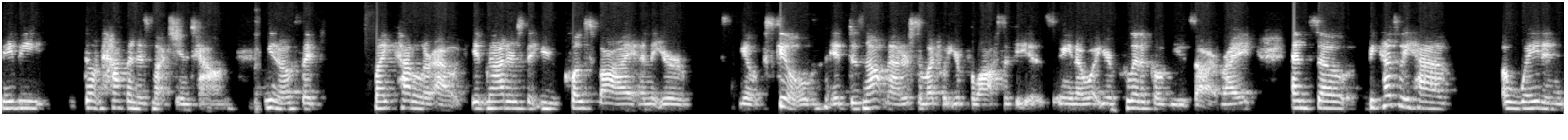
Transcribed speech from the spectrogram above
maybe don't happen as much in town. You know, it's like my cattle are out. It matters that you're close by and that you're you know skilled it does not matter so much what your philosophy is you know what your political views are right and so because we have a way to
